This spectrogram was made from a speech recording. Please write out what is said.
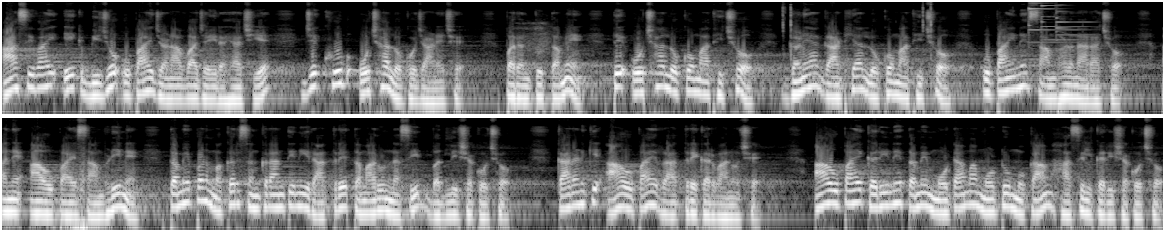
આ સિવાય એક બીજો ઉપાય જણાવવા જઈ રહ્યા છીએ જે ખૂબ ઓછા લોકો જાણે છે. પરંતુ તમે તે ઓછા લોકોમાંથી છો, ગણ્યા ગાંઠિયા લોકોમાંથી છો, ઉપાયને સાંભળનારા છો. અને આ ઉપાય સાંભળીને તમે પણ મકર સંક્રાંતિની રાત્રે તમારું નસીબ બદલી શકો છો. કારણ કે આ ઉપાય રાત્રે કરવાનો છે. આ ઉપાય કરીને તમે મોટામાં મોટું મુકામ હાસિલ કરી શકો છો.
